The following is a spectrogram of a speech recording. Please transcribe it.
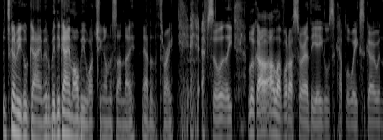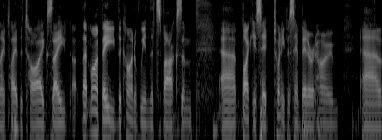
It's going to be a good game. It'll be the game I'll be watching on the Sunday out of the three. absolutely. Look, I, I, love what I saw out of the Eagles a couple of weeks ago when they played the Tigers. They uh, that might be the kind of win that sparks them. Uh, like you said, twenty percent better at home. Uh,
